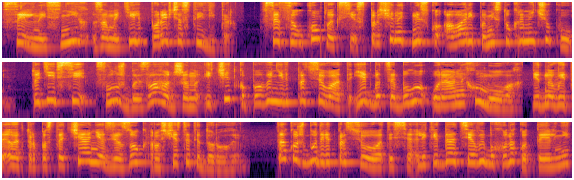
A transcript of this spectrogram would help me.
сильний сніг, заметіль, поривчастий вітер. Все це у комплексі спричинить низку аварій по місту Кременчуку. Тоді всі служби злагоджено і чітко повинні відпрацювати, як би це було у реальних умовах, відновити електропостачання, зв'язок, розчистити дороги. Також буде відпрацьовуватися ліквідація вибуху на котельні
